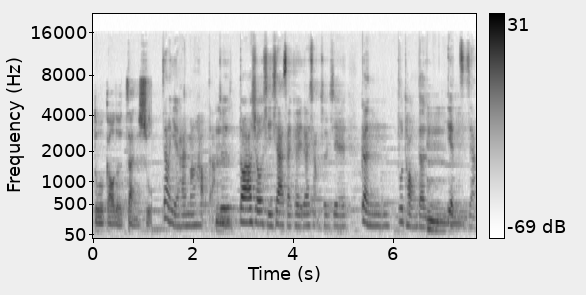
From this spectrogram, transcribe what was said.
多高的战术。这样也还蛮好的啊、嗯就是都要休息一下，才可以再享受一些更不同的嗯点子。这样，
